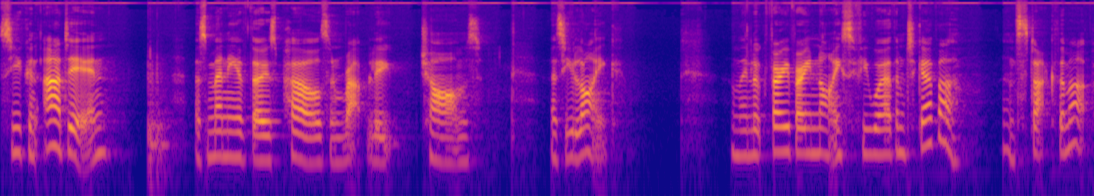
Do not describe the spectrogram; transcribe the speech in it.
So you can add in as many of those pearls and wrap loop charms as you like. And they look very, very nice if you wear them together and stack them up.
